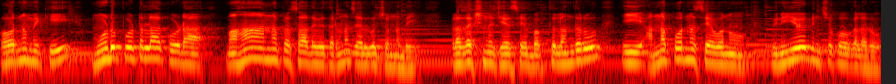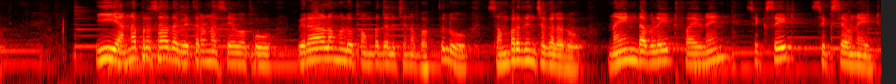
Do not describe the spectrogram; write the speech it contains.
పౌర్ణమికి మూడు పూటలా కూడా మహా అన్నప్రసాద వితరణ జరుగుచున్నది. ప్రదక్షిణ చేసే భక్తులందరూ ఈ అన్నపూర్ణ సేవను వినియోగించుకోగలరు. ఈ అన్నప్రసాద వితరణ సేవకు విరాళములు పంపదలిచిన భక్తులు సంప్రదించగలరు. Nine double eight five nine six eight six seven eight.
